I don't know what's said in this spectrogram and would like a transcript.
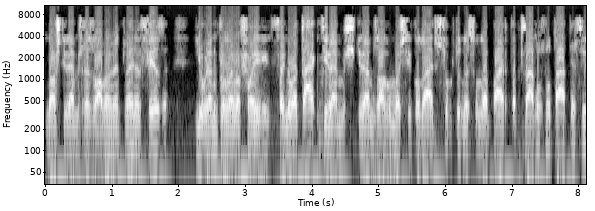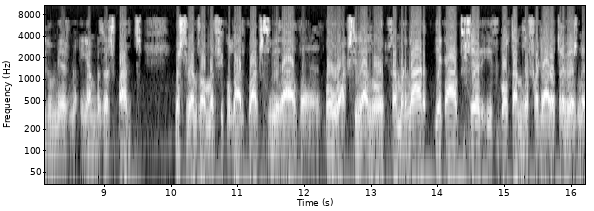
nós tivemos razoavelmente bem na defesa e o grande problema foi, foi no ataque. Tivemos, tivemos algumas dificuldades, sobretudo na segunda parte, apesar do resultado ter sido o mesmo em ambas as partes, mas tivemos alguma dificuldade com a agressividade boa, a agressividade boa do São Bernardo e acaba por ser, e voltamos a falhar outra vez na,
